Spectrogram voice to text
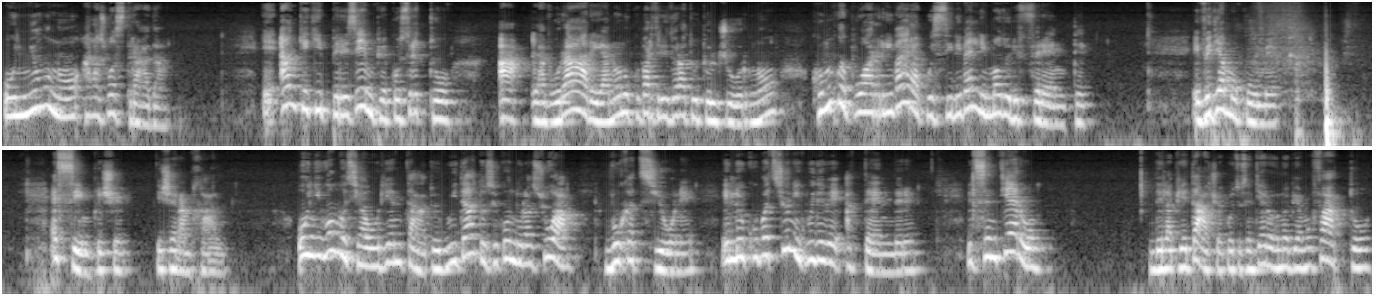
ognuno ha la sua strada e anche chi per esempio è costretto a lavorare, a non occuparsi di Torah tutto il giorno, comunque può arrivare a questi livelli in modo differente. E vediamo come. È semplice, dice Ramchal. Ogni uomo sia orientato e guidato secondo la sua vocazione e le occupazioni cui deve attendere. Il sentiero della pietà, cioè questo sentiero che noi abbiamo fatto,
